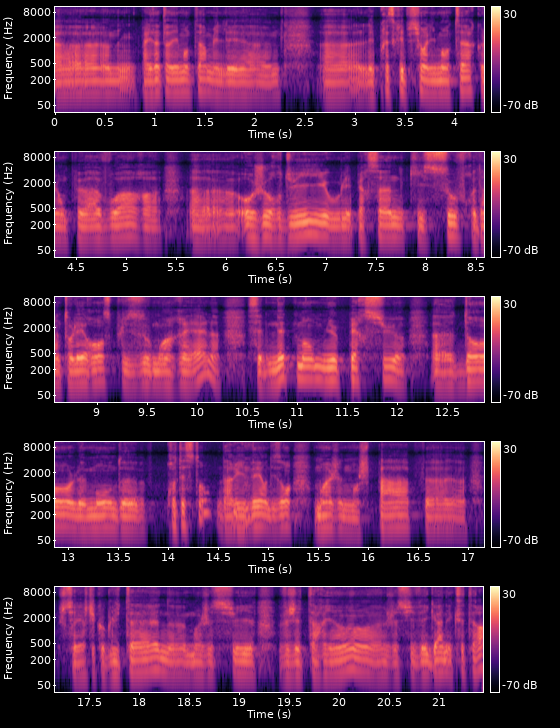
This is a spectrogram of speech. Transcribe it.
euh, pas les interdits alimentaires, mais les, euh, euh, les prescriptions alimentaires que l'on peut avoir aujourd'hui, ou les personnes qui souffrent d'intolérance plus ou moins réelle, c'est nettement mieux perçu dans le monde protestant d'arriver mhm. en disant moi je ne mange pas, euh, je suis allergique au gluten, euh, moi je suis végétarien, euh, je suis vegan, etc.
